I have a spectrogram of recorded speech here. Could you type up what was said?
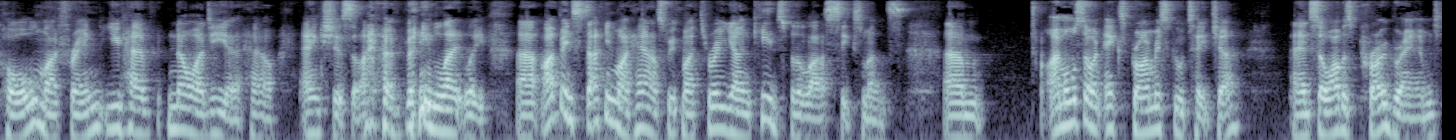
Paul, my friend, you have no idea how anxious I have been lately. Uh, I've been stuck in my house with my three young kids for the last six months. Um, I'm also an ex primary school teacher, and so I was programmed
